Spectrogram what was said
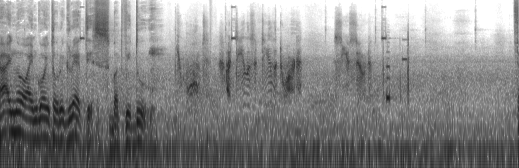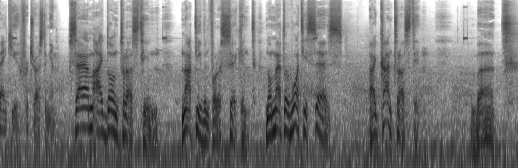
I know I'm going to regret this, but we do. You won't. A deal is a deal, Edward. See you soon. Thank you for trusting him. Sam, I don't trust him. Not even for a second. No matter what he says. I can't trust him. But...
